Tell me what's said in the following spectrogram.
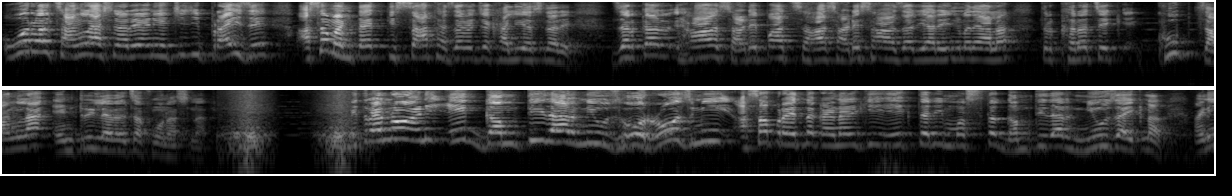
overall चांगला असणार आहे. आणि ह्याची जी प्राईस आहे असं म्हणतायत की सात हजाराच्या खाली असणार आहे. जर का हा साडेपाच सहा साडेसहा हजार या रेंजमध्ये आला तर खरंच एक खूप चांगला एंट्री लेवलचा फोन असणार. मित्रांनो आणि एक गमतीदार न्यूज हो रोज मी असा प्रयत्न करणार की एक तरी मस्त गमतीदार न्यूज ऐकणार. आणि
